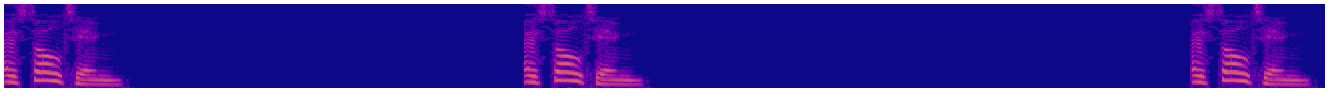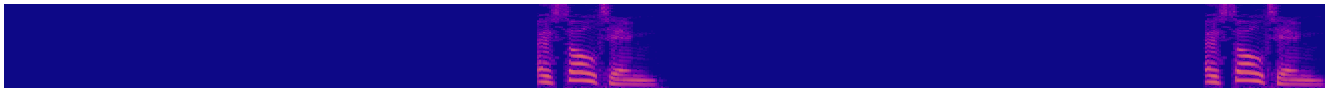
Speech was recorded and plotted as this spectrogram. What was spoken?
assaulting assaulting assaulting assaulting assaulting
